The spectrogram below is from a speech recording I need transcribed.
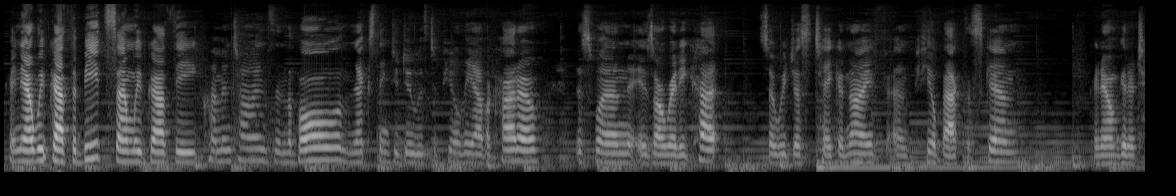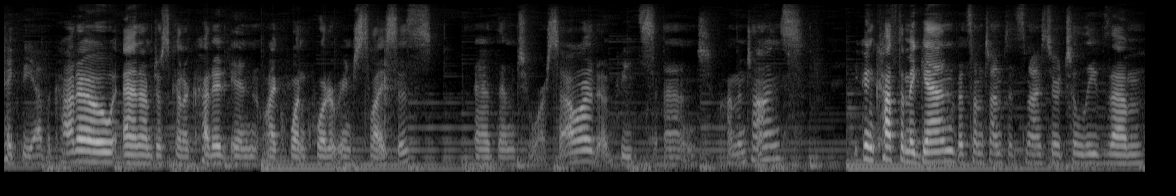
Okay, now we've got the beets and we've got the clementines in the bowl. The next thing to do is to peel the avocado. This one is already cut, so we just take a knife and peel back the skin. Okay, now I'm gonna take the avocado and I'm just gonna cut it in like one quarter inch slices add them to our salad of beets and clementines. You can cut them again, but sometimes it's nicer to leave them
